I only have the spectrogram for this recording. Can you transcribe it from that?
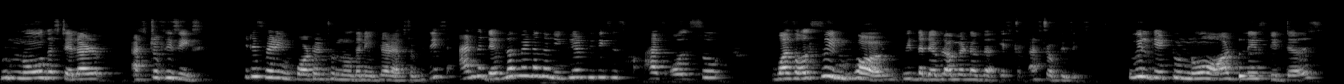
to know the stellar astrophysics, it is very important to know the nuclear astrophysics and the development of the nuclear physics is, has also was also involved with the development of the astro astrophysics you will get to know all these details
